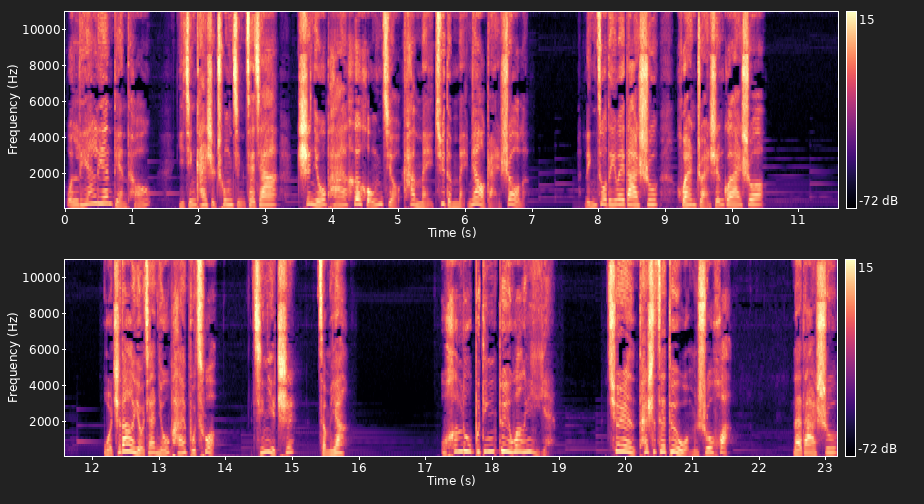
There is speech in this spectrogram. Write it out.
我连连点头。已经开始憧憬在家吃牛排、喝红酒、看美剧的美妙感受了。邻座的一位大叔忽然转身过来说：“我知道有家牛排不错，请你吃，怎么样？”我和陆布丁对望一眼，确认他是在对我们说话。那大叔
